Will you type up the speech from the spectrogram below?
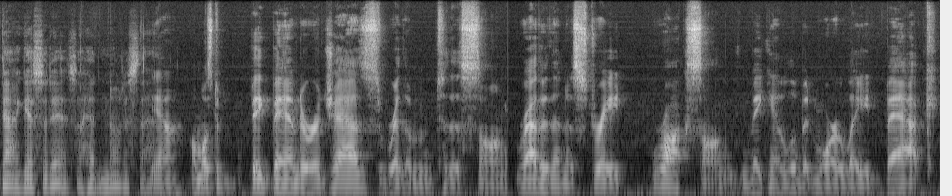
Yeah, I guess it is. I hadn't noticed that. Yeah, almost a big band or a jazz rhythm to this song rather than a straight rock song, making it a little bit more laid back.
